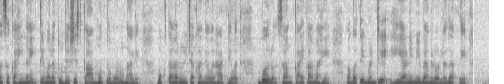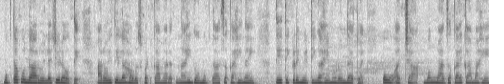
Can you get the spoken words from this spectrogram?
असं काही नाही ते मला तुझ्याशीच काम होतं म्हणून आले. मुक्ता आरोहीच्या खांद्यावर हात ठेवत बरं सांग काय काम आहे? अगं ते म्हणजे हे आणि मी बँगलोरला जाते. मुक्ता पुन्हा आरोहीला चिडवते. आरोही तिला हळूस फटका मारत नाही ग मुक्ता असं काही नाही. ते तिकडे मीटिंग आहे म्हणून जातोय. ओ अच्छा. मग माझं काय काम आहे?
